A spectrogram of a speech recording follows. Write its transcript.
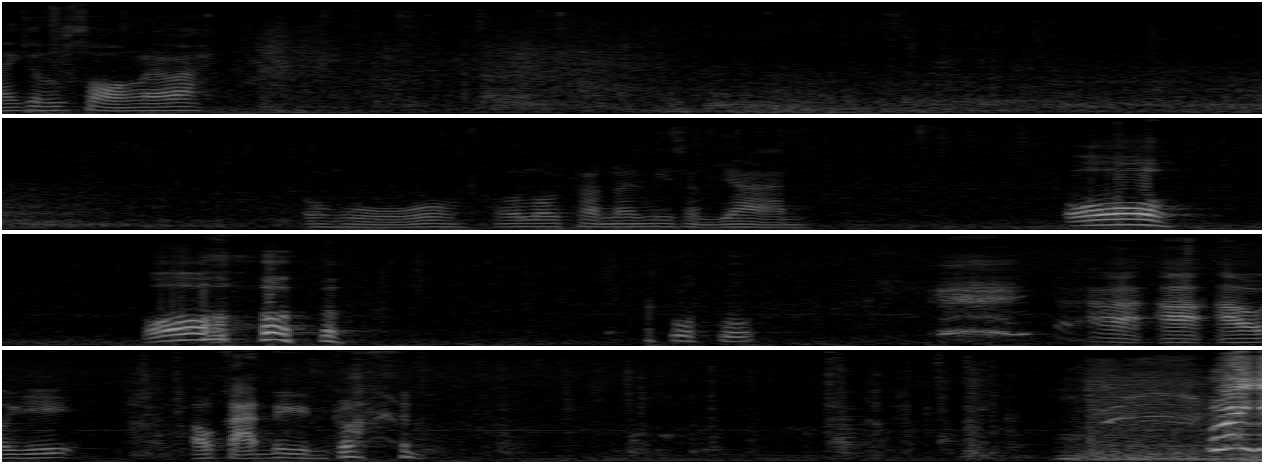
ใช้กระลุกซองเลยวปะโอ้โหรถคันนั้นมีสัญญาณ โอ้ โอ้อ่าอ่าเอางี้ เอาการอื่นก่อนเฮ้ย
